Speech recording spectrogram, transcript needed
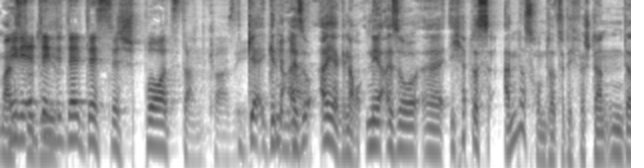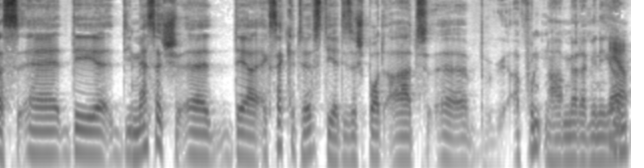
meinst Nee, du die, der, der, des, des Sports dann quasi. Ge genau, also, ah ja, genau. Nee, also äh, ich habe das andersrum tatsächlich verstanden, dass äh, die, die Message äh, der Executives, die ja diese Sportart äh, erfunden haben, mehr oder weniger, Ja.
